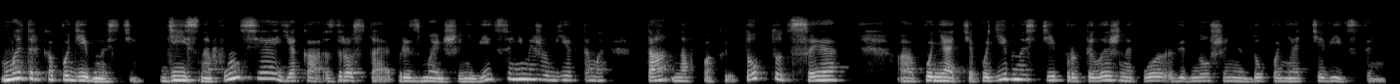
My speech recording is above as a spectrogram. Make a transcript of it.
Метрика подібності дійсна функція, яка зростає при зменшенні відстані між об'єктами та навпаки. Тобто це поняття подібності протилежне по відношенню до поняття відстані.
